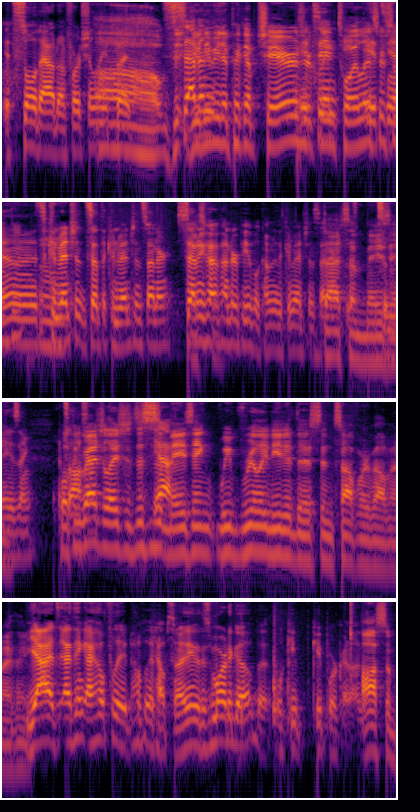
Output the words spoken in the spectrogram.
It's sold out, unfortunately. Oh, but seven, do you need me to pick up chairs or clean in- toilets or something? Yeah, it's Oh. convention. It's at the convention center. Seventy-five hundred people coming to the convention center. That's It's- amazing. It's amazing. It's Well, awesome. congratulations. This is Yeah. amazing. We've really needed this in software development, I think. Yeah, it's, I think I hopefully it, hopefully it helps, and I think there's more to go, but we'll keep keep working on it. Awesome.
